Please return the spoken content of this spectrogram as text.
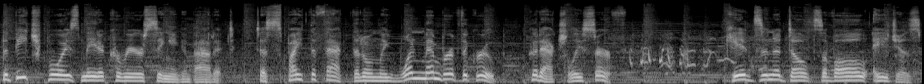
The Beach Boys made a career singing about it, despite the fact that only one member of the group could actually surf. Kids and adults of all ages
